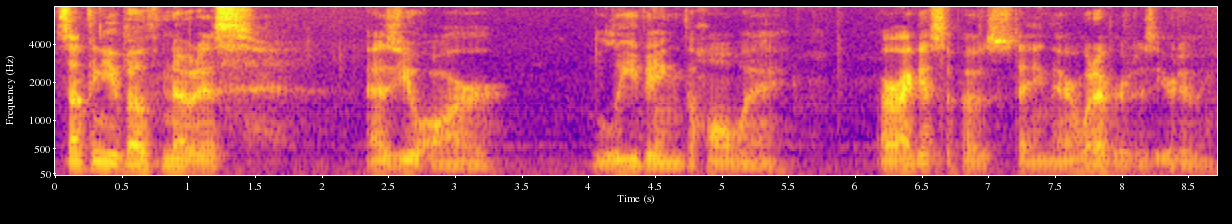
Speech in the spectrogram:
something you both notice as you are leaving the hallway, or I guess suppose staying there, whatever it is that you're doing.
